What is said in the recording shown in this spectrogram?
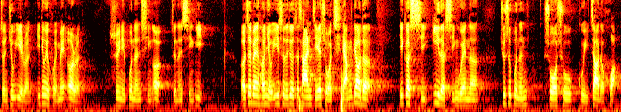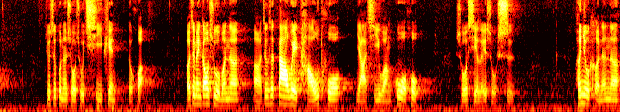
拯救艺人，一定会毁灭恶人，所以你不能行恶，只能行义。而这边很有意思的就是三节所强调的一个行义的行为呢，就是不能说出诡诈的话，就是不能说出欺骗的话。而这边告诉我们呢，啊，这个是大卫逃脱亚齐王过后所写了一首诗，很有可能呢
